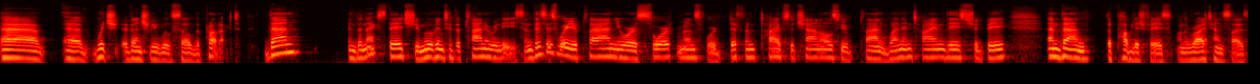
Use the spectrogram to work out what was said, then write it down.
Uh, uh, which eventually will sell the product. Then, in the next stage, you move into the plan and release. And this is where you plan your assortments for different types of channels. You plan when in time these should be. And then the publish phase on the right-hand side.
